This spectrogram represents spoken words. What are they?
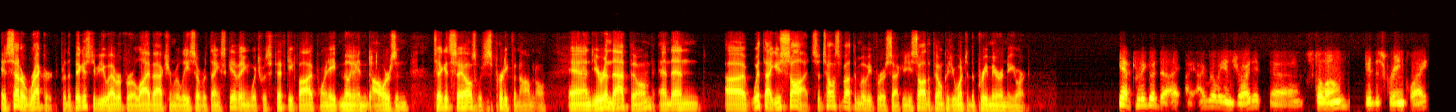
it set a record for the biggest debut ever for a live action release over Thanksgiving, which was $55.8 million in ticket sales, which is pretty phenomenal. And you're in that film, and then uh, with that, you saw it. So tell us about the movie for a second. You saw the film because you went to the premiere in New York. Yeah, pretty good. I, I, really enjoyed it. Uh, Stallone did the screenplay,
